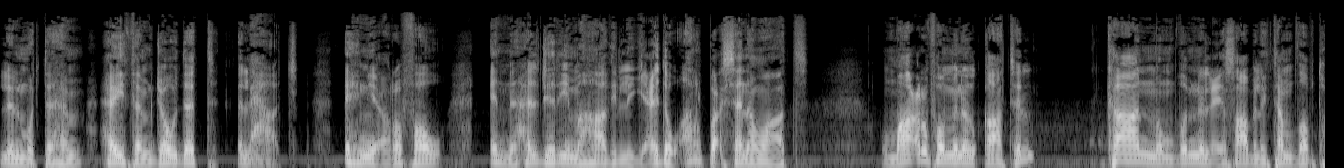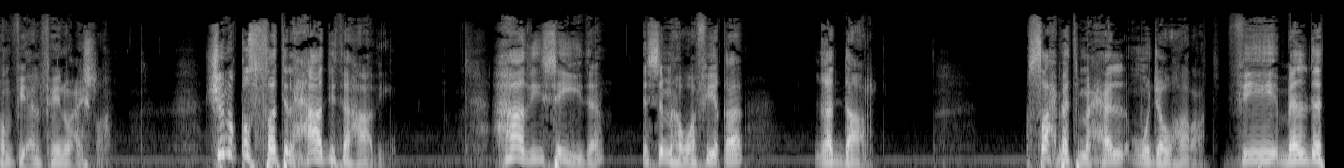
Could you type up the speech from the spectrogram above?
للمتهم هيثم جودة الحاج. هني عرفوا أن هالجريمة هذه اللي قعدوا أربع سنوات وما عرفوا من القاتل كان من ضمن العصابة اللي تم ضبطهم في 2010 شنو قصة الحادثة هذه؟ هذه سيدة اسمها وفيقة غدار صاحبة محل مجوهرات. في بلدة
